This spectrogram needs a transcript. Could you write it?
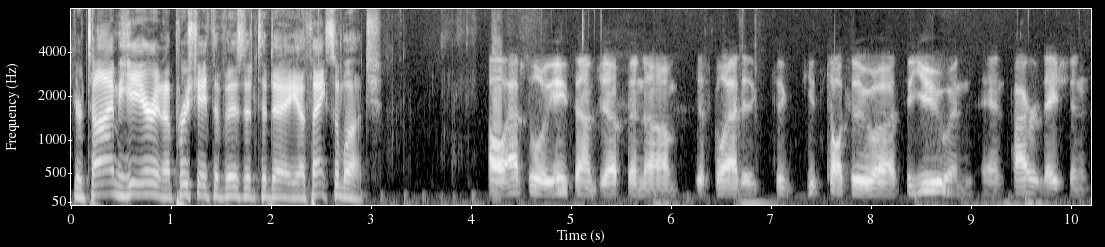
your time here and appreciate the visit today. Uh, thanks so much. Oh, absolutely. Anytime, Jeff. And um, just glad to, get to get, talk to uh, to you and, and Pirate Nation.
